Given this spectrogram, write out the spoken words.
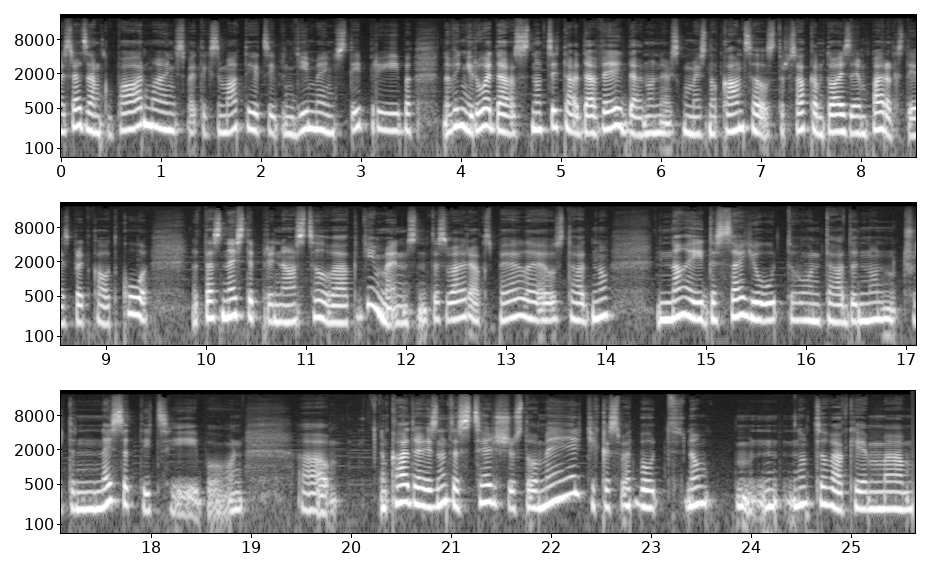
mēs redzam, ka pārmaiņas vai tiksim, attiecība ģimeņa stiprība nu, rodās nu, citādā veidā. Nu, nevis, ka mēs no kanceles tur sakam, tu aizējām paraksties pret kaut ko. Nu, tas nestiprinās cilvēku ģimenes. Nu, tas vairāk spēlē uz tādu nu, naida sajūtu un tādu nu, nesaticību. Un, uh, Un kādreiz nu, tas ceļš uz to mērķi, kas varbūt nu, nu, cilvēkiem um,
